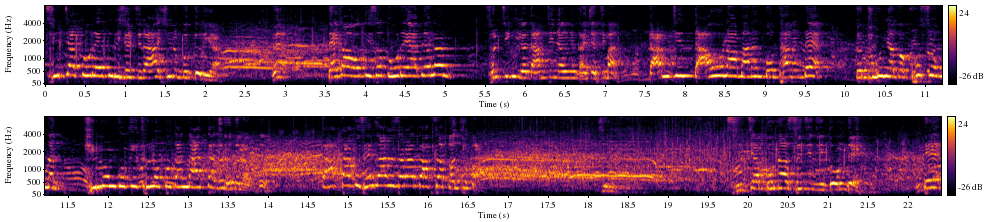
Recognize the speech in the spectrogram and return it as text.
진짜 노래 들으실 줄 아시는 분들이야. 예? 내가 어디서 노래하면은 솔직히 이거 남진 형님 가셨지만 남진 나오나마는 못하는데 그 누구냐 그 코스 없는 김홍국이 그놈보다 낫다 그러더라고 낫다고 생각하는 사람 박수 한번 줘봐 진짜 문화 수준이 높네. 근데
